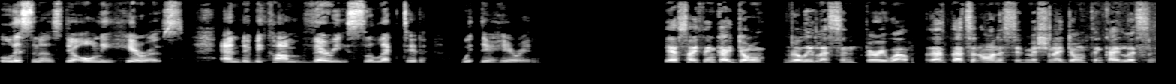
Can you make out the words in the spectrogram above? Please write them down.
listeners, they're only hearers. And they become very selected with their hearing. Yes, I think I don't really listen very well. That, that's an honest admission. I don't think I listen.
